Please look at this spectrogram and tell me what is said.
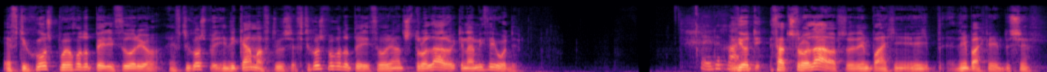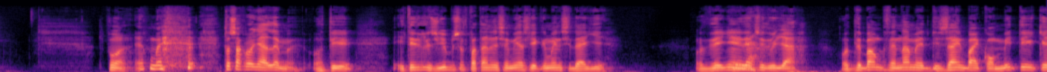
Ευτυχώς που έχω το περιθώριο, ευτυχώς, ειδικά με αυτούς, ευτυχώς που έχω το περιθώριο να τους τρολάρω και να μην θίγονται. Ε, Διότι θα τους τρολάρω αυτό, δεν υπάρχει, δεν υπάρχει περίπτωση. Λοιπόν, έχουμε τόσα χρόνια λέμε ότι οι τίτλοι της Ubisoft πατάνε σε μια συγκεκριμένη συνταγή. Ότι δεν γίνεται ναι. έτσι δουλειά. Ότι δεν πάμε πουθενά με design by committee και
